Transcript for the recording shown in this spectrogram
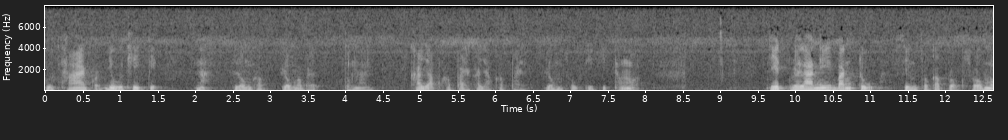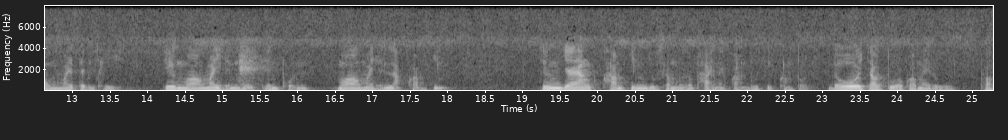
สุดท้ายก็อยู่ที่จิตนะลงเข้าลงเข้าไปตรงนั้น ขยับเข้าไปขยับเข้าไป ลงสู่ที่จิตทั้งหมด จิตเวลานี้บรรจุสิ่งสกปรกโสมมไม่เต็มที่ จึงมองไม่เห็นเหตุเห็นผล มองไม่เห็นหลักความจริง จึงแย้งความจริงอยู่เสมอภายในความรู้สึกของตน โดยเจ้าตัวก็ไม่รู้ เพราะ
